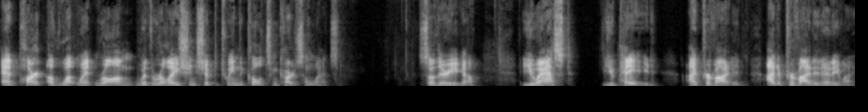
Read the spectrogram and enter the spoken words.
at part of what went wrong with the relationship between the Colts and Carson Wentz. So there you go. You asked, you paid, I provided. I'd have provided anyway.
